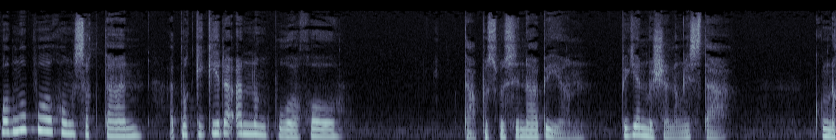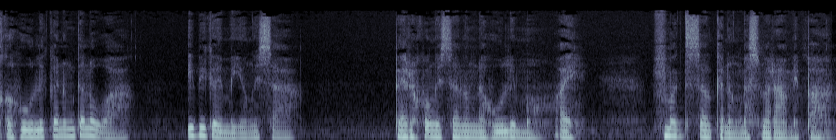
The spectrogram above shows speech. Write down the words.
wag mo po akong saktan at makikiraan lang po ako. Tapos mo sinabi yon, bigyan mo siya ng isda. Kung nakahuli ka ng dalawa, ibigay mo yung isa. Pero kung isa lang nahuli mo, ay, magdasal ka ng mas marami pa.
